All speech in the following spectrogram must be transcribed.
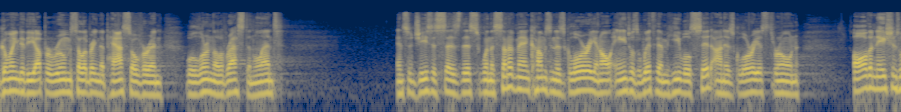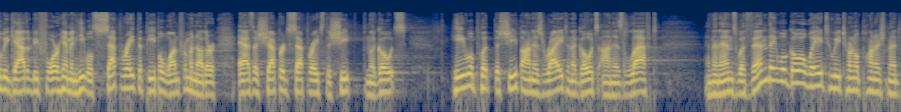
going to the upper room, celebrating the Passover, and we'll learn the rest in Lent. And so Jesus says this When the Son of Man comes in his glory and all angels with him, he will sit on his glorious throne. All the nations will be gathered before him, and he will separate the people one from another, as a shepherd separates the sheep from the goats. He will put the sheep on his right and the goats on his left. And then ends with, Then they will go away to eternal punishment,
